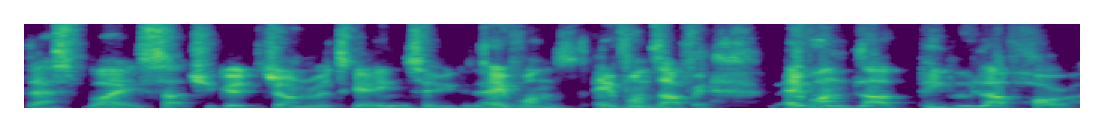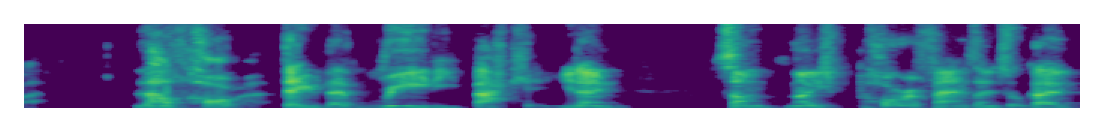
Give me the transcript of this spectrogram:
that's why it's such a good genre to get into because everyone's everyone's up for it. Everyone love people who love horror, love horror. They they really back it. You don't. Some most horror fans don't sort of go,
